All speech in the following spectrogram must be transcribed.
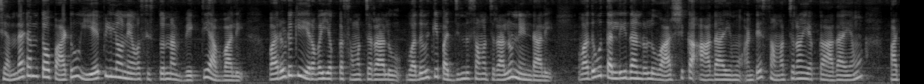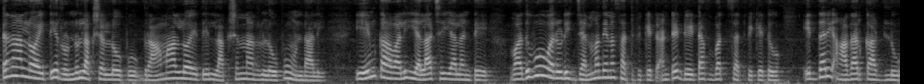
చెందటంతో పాటు ఏపీలో నివసిస్తున్న వ్యక్తి అవ్వాలి. వరుడికి ఇరవై ఒక్క సంవత్సరాలు వధువుకి పద్దెనిమిది సంవత్సరాలు నిండాలి. వధువు తల్లిదండ్రులు వార్షిక ఆదాయము అంటే సంవత్సరం యొక్క ఆదాయం పట్టణాల్లో అయితే రెండు లక్షల లోపు గ్రామాల్లో అయితే లక్షన్నర లోపు ఉండాలి. ఏం కావాలి ఎలా చేయాలంటే వధువు వరుడి జన్మదిన సర్టిఫికేట్ అంటే డేట్ ఆఫ్ బర్త్ సర్టిఫికేటు ఇద్దరి ఆధార్ కార్డులు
